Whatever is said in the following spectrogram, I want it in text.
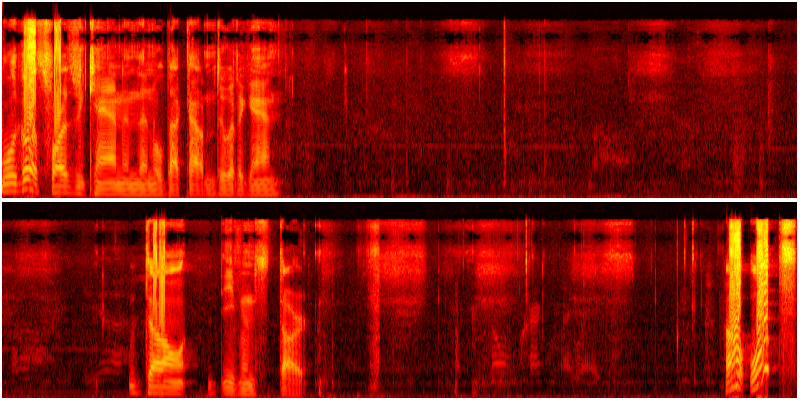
We'll go as far as we can, and then we'll back out and do it again. Don't even start. Oh, what?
